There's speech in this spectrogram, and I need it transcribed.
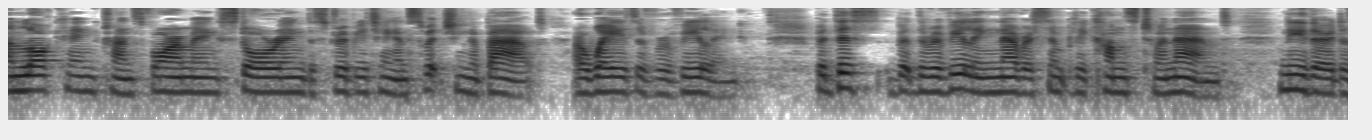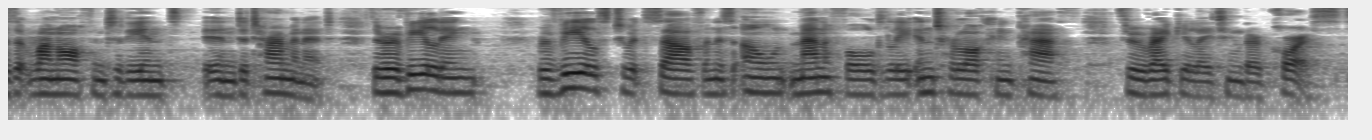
unlocking, transforming, storing, distributing, and switching about are ways of revealing. But this, but the revealing never simply comes to an end. Neither does it run off into the indeterminate. The revealing reveals to itself in its own manifoldly interlocking path through regulating their course.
